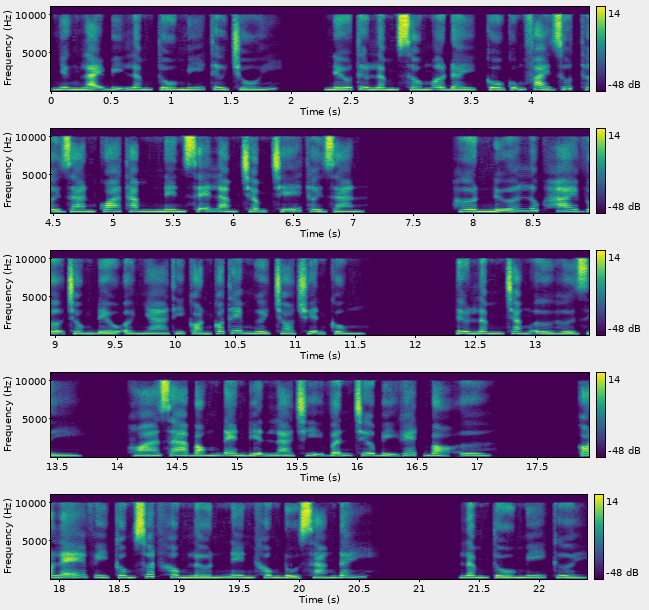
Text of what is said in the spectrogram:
Nhưng lại bị Lâm Tố Mỹ từ chối. Nếu Từ Lâm sống ở đây cô cũng phải rút thời gian qua thăm nên sẽ làm chậm trễ thời gian. Hơn nữa lúc hai vợ chồng đều ở nhà thì còn có thêm người trò chuyện cùng. Từ Lâm chẳng ừ hử gì. Hóa ra bóng đèn điện là chị vẫn chưa bị ghét bỏ ư. Có lẽ vì công suất không lớn nên không đủ sáng đấy. Lâm Tố Mỹ cười,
